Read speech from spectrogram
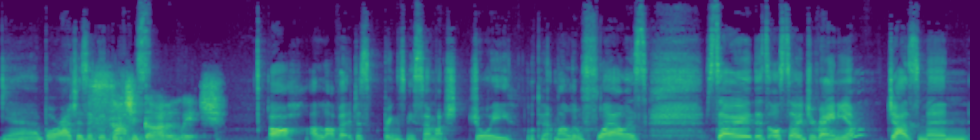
yeah, borage is a good one. Such a garden witch. Oh, I love it. It just brings me so much joy looking at my little flowers. So there's also geranium, jasmine,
